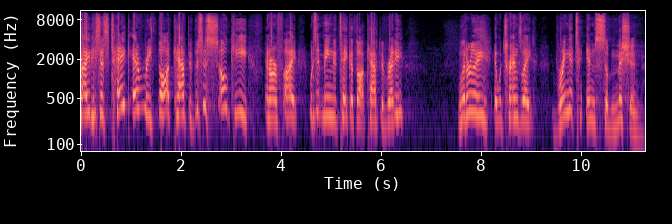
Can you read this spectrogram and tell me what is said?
Right? He says, take every thought captive. This is so key in our fight. What does it mean to take a thought captive? Ready? Literally, it would translate bring it in submission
